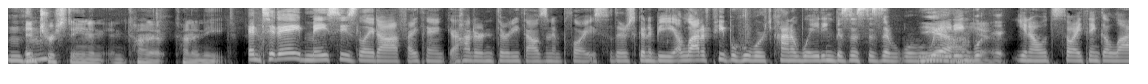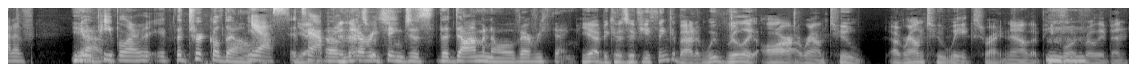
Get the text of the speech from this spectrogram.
Mhm. interesting and, and kind of kind of neat. And today, Macy's laid off, I think, 130,000 employees. So there's going to be a lot of people who were kind of waiting, businesses that were Yeah. waiting, Yeah. you know. So I think a lot of Yeah. new people are. It, the trickle down. yes, it's Yeah. happening. And that's everything, just the domino of everything. Yeah, because if you think about it, we really are around two around two weeks right now that people Mhm. have really been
